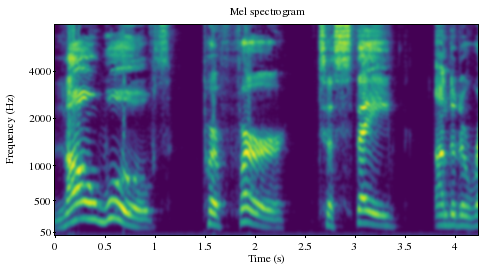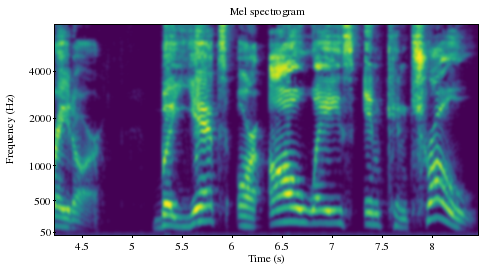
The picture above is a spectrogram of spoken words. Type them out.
lone wolves prefer to stay under the radar, but yet are always in control.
